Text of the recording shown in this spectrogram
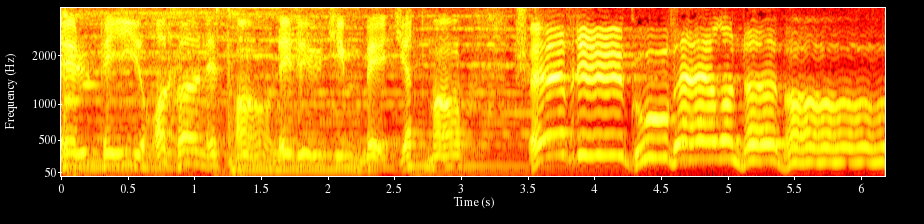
Et le pays reconnaissant l'élu immédiatement, chef du gouvernement.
